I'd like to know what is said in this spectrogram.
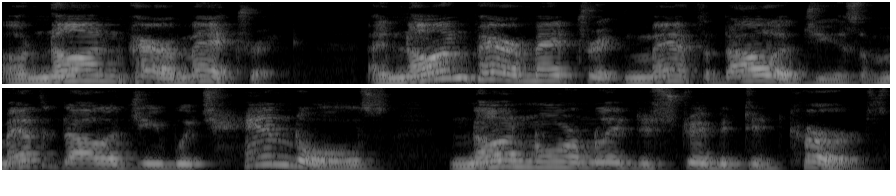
a non-parametric. A non-parametric methodology is a methodology which handles non-normally distributed curves.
